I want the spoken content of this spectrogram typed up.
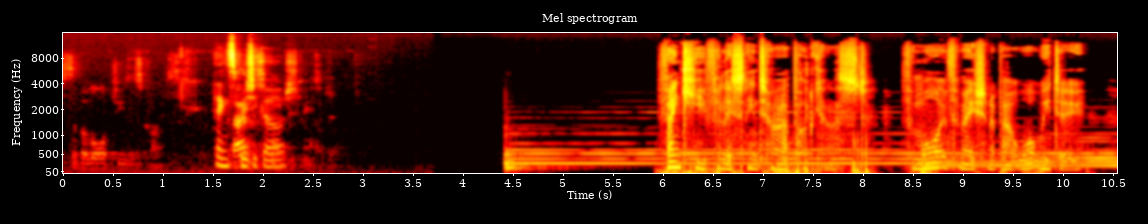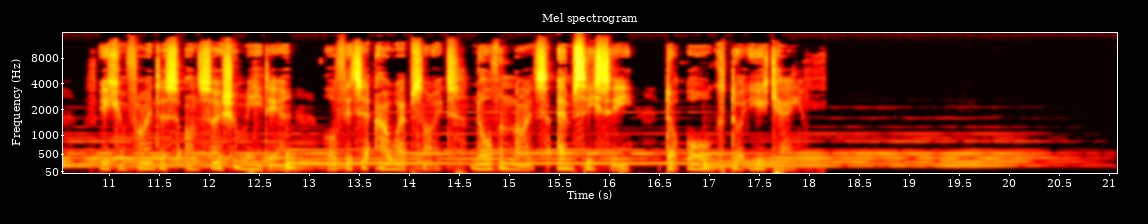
Go peace of the Lord Jesus Christ. Thanks be to God. Thank you for listening to our podcast. For more information about what we do, you can find us on social media or visit our website northernlightsmcc.org.uk.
